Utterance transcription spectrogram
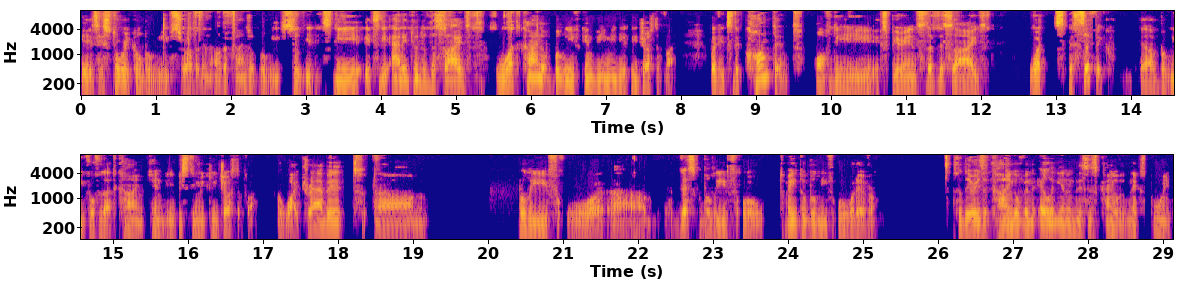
is historical beliefs rather than other kinds of beliefs. So it's the it's the attitude that decides what kind of belief can be immediately justified. But it's the content of the experience that decides what specific uh, belief of that kind can be epistemically justified. A white rabbit um, belief, or uh, desk belief, or tomato belief, or whatever. So there is a kind of an elegant, and this is kind of the next point,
